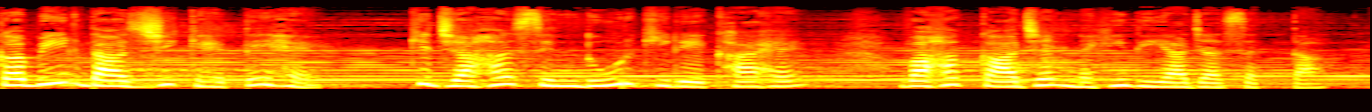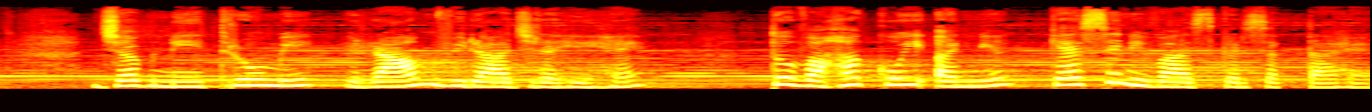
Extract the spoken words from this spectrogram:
कबीर दास जी कहते हैं कि जहाँ सिंदूर की रेखा है वहाँ काजल नहीं दिया जा सकता। जब नेत्रों में राम विराज रहे हैं तो वहाँ कोई अन्य कैसे निवास कर सकता है?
